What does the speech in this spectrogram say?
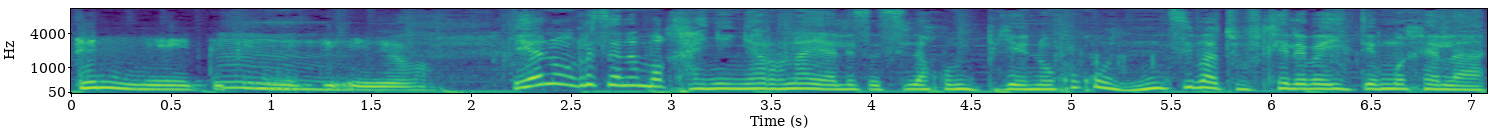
Ke nnete ke nnete eo yaanong re tsena mo kganyeng ya rona ya letsatsi la gompieno go go ntsi batho fitlhele ba itemogela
